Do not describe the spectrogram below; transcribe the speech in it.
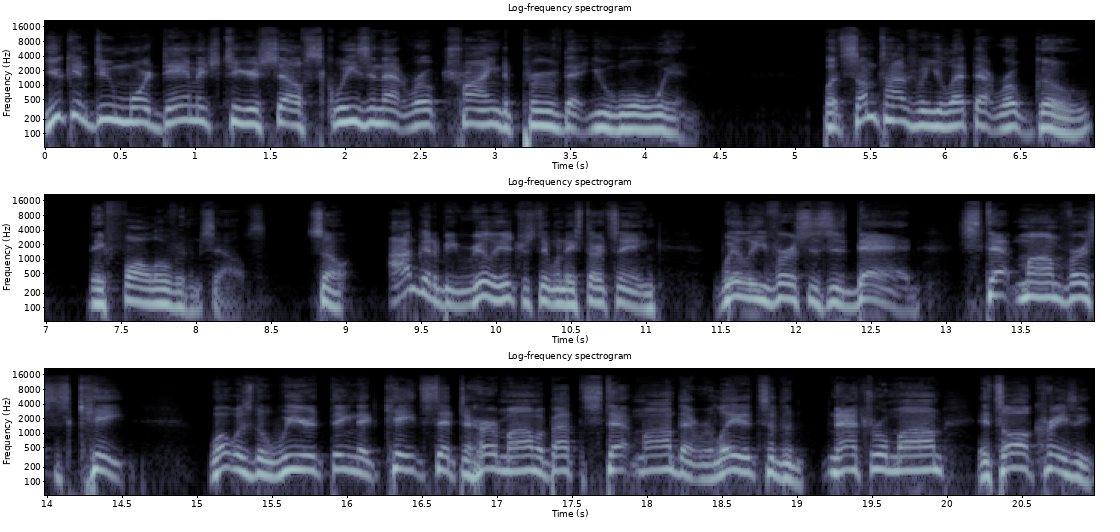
you can do more damage to yourself squeezing that rope trying to prove that you will win. But sometimes when you let that rope go, they fall over themselves. So I'm going to be really interested when they start saying Willie versus his dad, stepmom versus Kate. What was the weird thing that Kate said to her mom about the stepmom that related to the natural mom? It's all crazy.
